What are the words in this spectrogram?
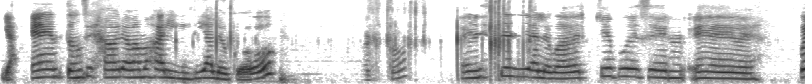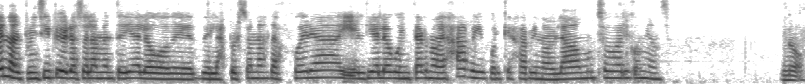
Ya, entonces ahora vamos al diálogo. Exacto. En este diálogo, a ver, ¿qué puede ser? Eh, bueno, al principio era solamente diálogo de, de las personas de afuera y el diálogo interno de Harry, porque Harry no hablaba mucho al comienzo. No.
